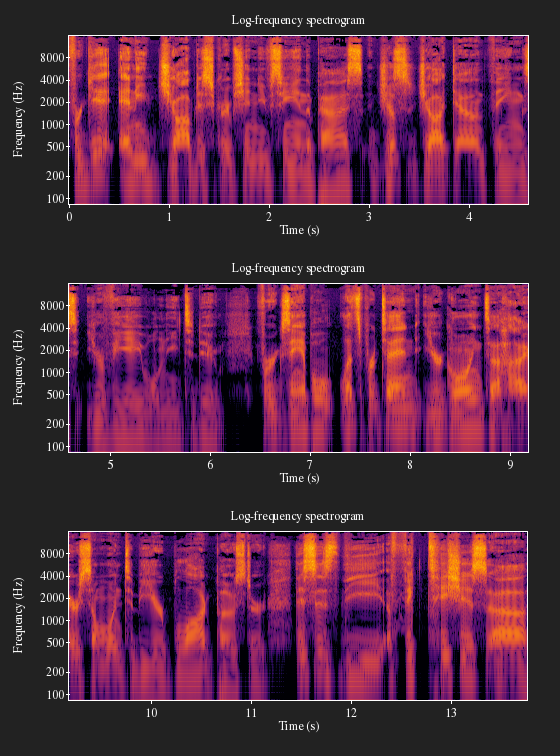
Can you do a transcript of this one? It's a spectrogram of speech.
Forget any job description you've seen in the past. Just jot down things your VA will need to do. For example, let's pretend you're going to hire someone to be your blog poster. This is the fictitious uh,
